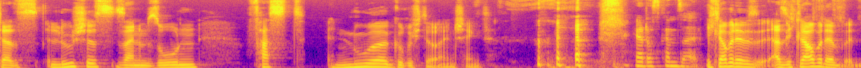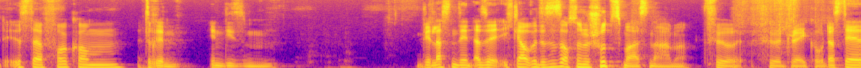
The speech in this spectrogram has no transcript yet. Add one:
dass Lucius seinem Sohn fast nur Gerüchte einschenkt. ja, das kann sein. Ich glaube, der, also ich glaube, der ist da vollkommen drin in diesem. Wir lassen den, also ich glaube, das ist auch so eine Schutzmaßnahme für, für Draco, dass der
